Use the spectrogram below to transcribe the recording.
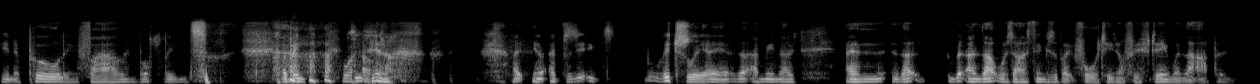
in a pool in Filey in Butlins. I mean, wow. you know, I, you know, it's literally. Eh, I mean, I, and that and that was I think it was about fourteen or fifteen when that happened.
